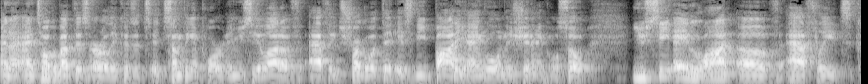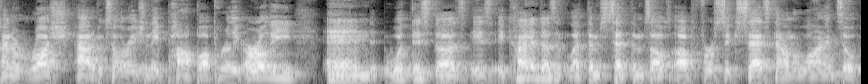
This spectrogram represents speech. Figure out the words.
and I, I talk about this early because it's it's something important, and you see a lot of athletes struggle with it. Is the body angle and the shin angle. So you see a lot of athletes kind of rush out of acceleration. They pop up really early. And what this does is it kind of doesn't let them set themselves up for success down the line. So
